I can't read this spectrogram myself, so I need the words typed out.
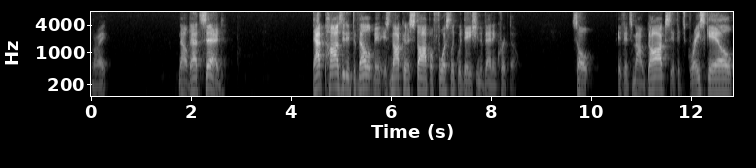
All right. Now, that said, that positive development is not going to stop a forced liquidation event in crypto. So if it's Mount Gox, if it's Grayscale,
